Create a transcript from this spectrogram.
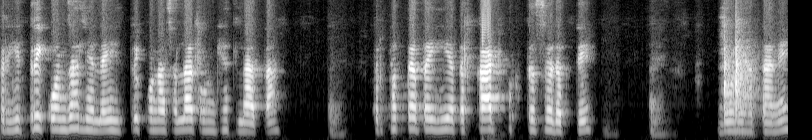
तर ही त्रिकोण झालेलं आहे. त्रिकोण असा लाटून घेतला आता. तर फक्त आता ही आता काठ फक्त सडकते. दोन्ही हाताने.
